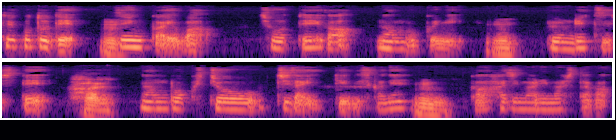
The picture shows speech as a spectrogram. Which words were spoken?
ということで、うん前回は朝廷が南北にうん。分裂して、はい。南北朝時代っていうんですかね、うん。が始まりましたが、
